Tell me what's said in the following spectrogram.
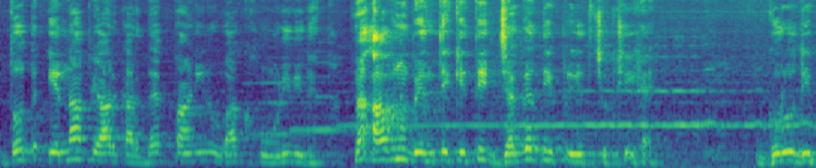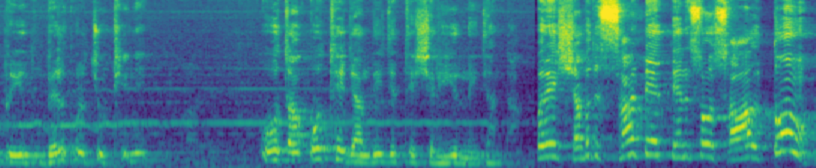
ਦੁੱਧ ਇੰਨਾ ਪਿਆਰ ਕਰਦਾ ਹੈ, ਪਾਣੀ ਨੂੰ ਵੱਖ ਹੋਣ ਹੀ ਨਹੀਂ ਦਿੰਦਾ। ਮੈਂ ਆਪ ਨੂੰ ਬੇਨਤੀ ਕੀਤੀ ਜਗਤ ਦੀ ਪ੍ਰੀਤ ਝੂਠੀ ਹੈ। ਗੁਰੂ ਦੀ ਪ੍ਰੀਤ ਬਿਲਕੁਲ ਝੂਠੀ ਨਹੀਂ। ਉਹ ਤਾਂ ਉੱਥੇ ਜਾਂਦੀ ਜਿੱਥੇ ਸਰੀਰ ਨਹੀਂ ਜਾਂਦਾ। ਪਰ ਇਹ ਸ਼ਬਦ 350 ਸਾਲ ਤੋਂ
